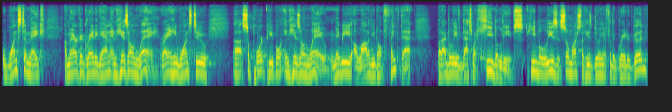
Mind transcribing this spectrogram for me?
wants to make America great again in his own way, right? He wants to uh, support people in his own way. Maybe a lot of you don't think that, but I believe that's what he believes. He believes it so much that he's doing it for the greater good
